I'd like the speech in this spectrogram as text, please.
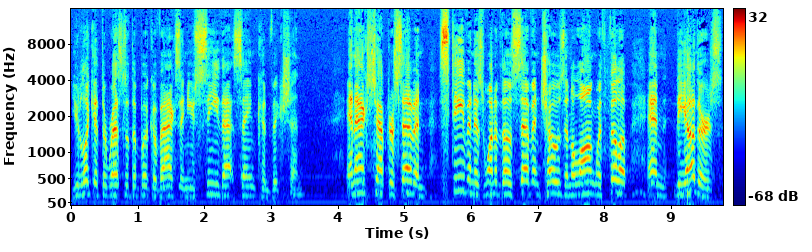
You look at the rest of the book of Acts and you see that same conviction. In Acts chapter 7, Stephen is one of those seven chosen, along with Philip and the others.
